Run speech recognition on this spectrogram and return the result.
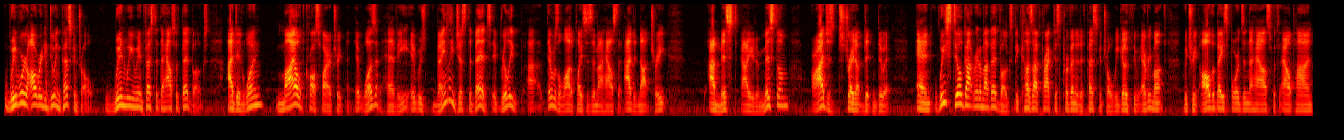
we were already doing pest control when we infested the house with bed bugs. I did one mild crossfire treatment. It wasn't heavy. It was mainly just the beds. It really uh, there was a lot of places in my house that I did not treat. I missed I either missed them or I just straight up didn't do it. And we still got rid of my bed bugs because I practice preventative pest control. We go through every month. We treat all the baseboards in the house with alpine.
